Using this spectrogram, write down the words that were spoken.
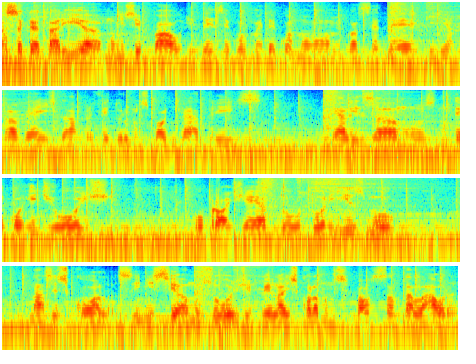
A Secretaria Municipal de Desenvolvimento Econômico, a SEDEC, através da Prefeitura Municipal de Imperatriz, realizamos no decorrer de hoje o projeto Turismo nas Escolas. Iniciamos hoje pela Escola Municipal Santa Laura,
